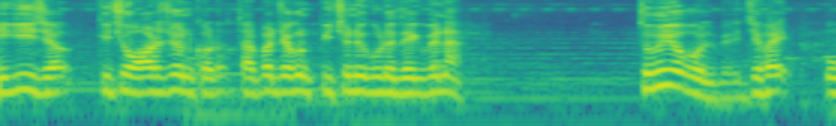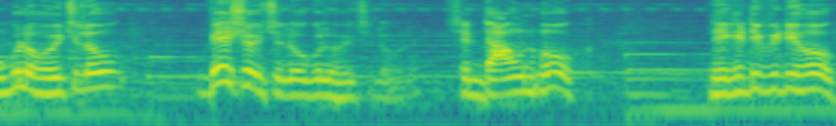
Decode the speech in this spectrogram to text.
এগিয়ে যাও, কিছু অর্জন করো, তারপর যখন পিছনে ঘুরে দেখবে না, তুমিও বলবে যে ভাই, ওগুলো হয়েছিল, বেশ হয়েছিল, ওগুলো হয়েছিল বলে। সে ডাউন হোক নেগেটিভিটি হোক,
